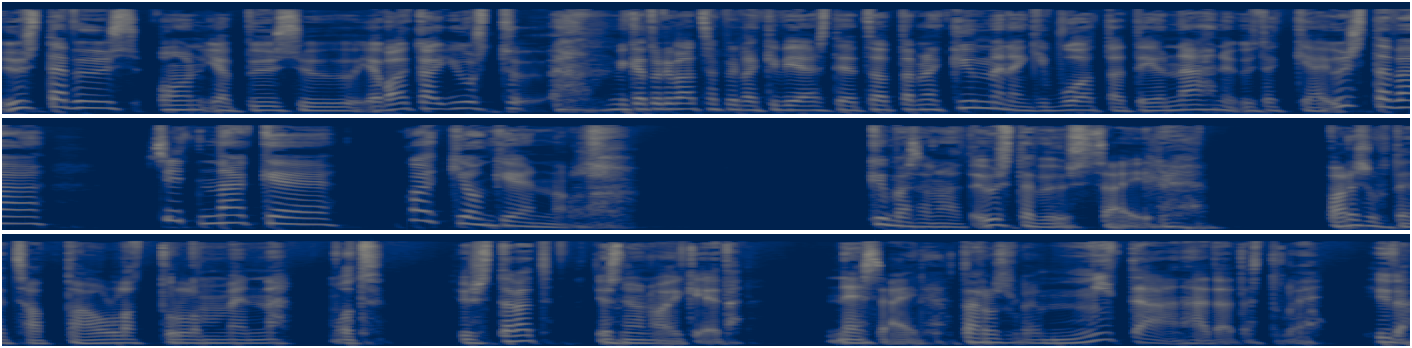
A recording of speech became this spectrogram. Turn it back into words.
Ystävyys on ja pysyy. Ja vaikka just, mikä tuli WhatsAppillakin viesti, että saattaa mennä kymmenenkin vuotta, että ei ole nähnyt yhtäkkiä ystävää, sitten näkee, kaikki on kennalla. Kyllä mä sanon, että ystävyys säilyy parisuhteet saattaa olla tulla mennä, mutta ystävät, jos ne on oikeita, ne säilyy. Taru sulle mitään hätää, tästä tulee hyvä.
